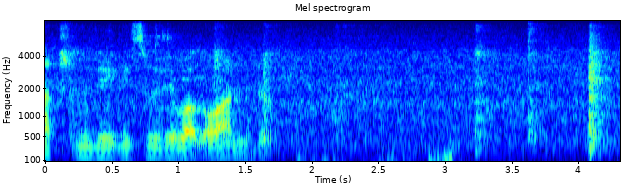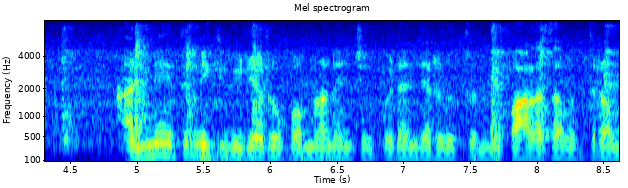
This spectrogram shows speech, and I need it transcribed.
లక్ష్మీదేవి సూర్య భగవానుడు. అన్నీ అయితే మీకు వీడియో రూపంలో నేను చూపించడం జరుగుతుంది. పాల సముద్రం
